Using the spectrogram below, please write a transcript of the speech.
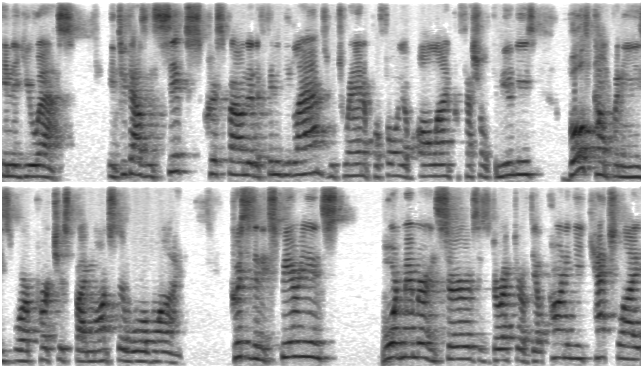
in the US. In 2006, Chris founded Affinity Labs, which ran a portfolio of online professional communities. Both companies were purchased by Monster Worldwide. Chris is an experienced board member and serves as director of Dale Carnegie, Catchlight,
